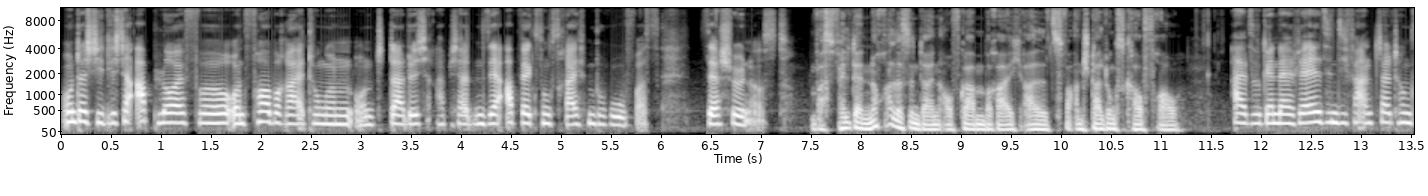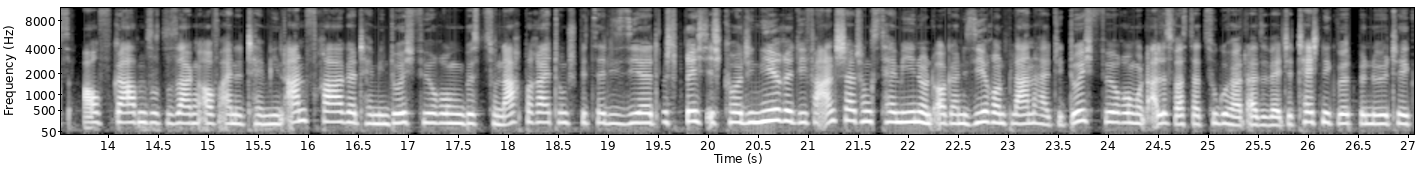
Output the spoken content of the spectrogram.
unterschiedliche Abläufe und Vorbereitungen und dadurch habe ich halt einen sehr abwechslungsreichen Beruf, was sehr schön ist. Was fällt denn noch alles in deinen Aufgabenbereich als Veranstaltungskauffrau? Also generell sind die Veranstaltungsaufgaben sozusagen auf eine Terminanfrage, Termindurchführung bis zur Nachbereitung spezialisiert. Sprich, ich koordiniere die Veranstaltungstermine und organisiere und plane halt die Durchführung und alles, was dazugehört. Also welche Technik wird benötigt,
